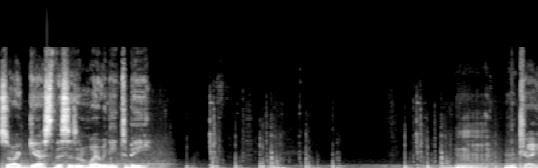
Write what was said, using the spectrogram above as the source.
So I guess this isn't where we need to be. Hmm, okay.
